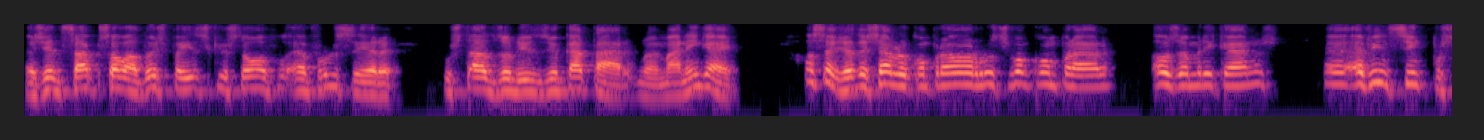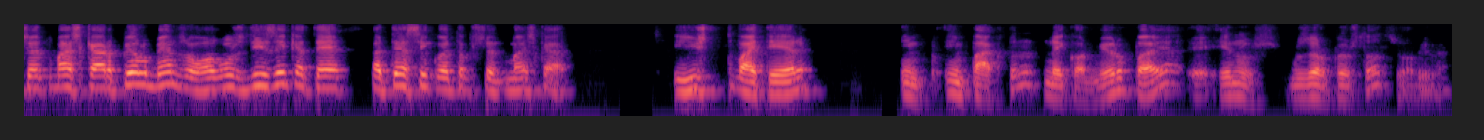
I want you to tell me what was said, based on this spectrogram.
A gente sabe que só há dois países que o estão a fornecer, os Estados Unidos e o Qatar, não é mais ninguém. Ou seja, deixaram de comprar aos russos, vão comprar aos americanos a 25% mais caro, pelo menos, ou alguns dizem que até, até 50% mais caro. E isto vai ter impacto na economia europeia e nos, nos europeus todos, obviamente.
